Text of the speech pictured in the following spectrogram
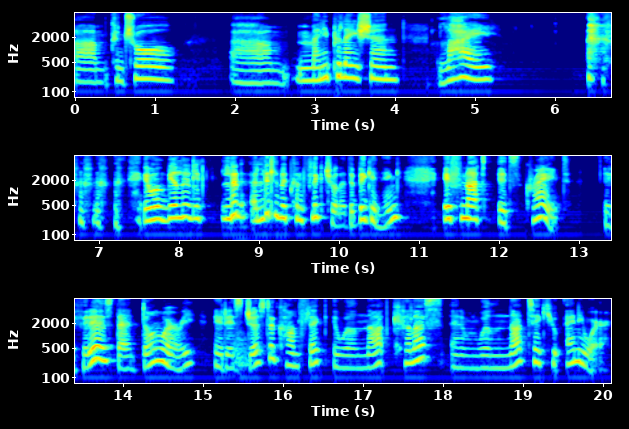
um, control, um, manipulation, lie, it will be a little, a little bit conflictual at the beginning. If not, it's great. If it is, then don't worry. It is just a conflict. It will not kill us and it will not take you anywhere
